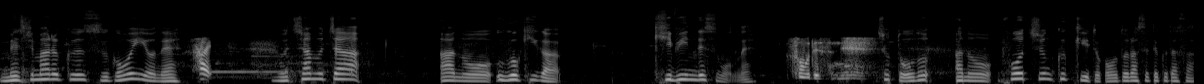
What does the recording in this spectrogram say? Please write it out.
飯丸くんすごいよね。はい、むちゃむちゃあの動きが機敏ですもんねそうですね。ちょっと踊あのフォーチュンクッキーとか踊らせてください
